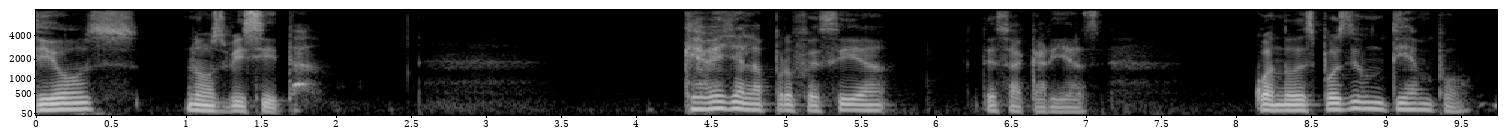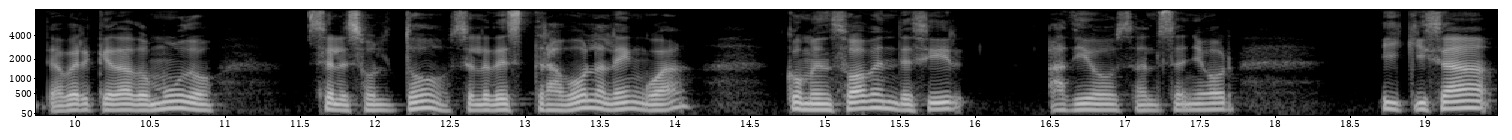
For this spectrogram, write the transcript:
Dios nos visita. Qué bella la profecía de Zacarías, cuando después de un tiempo de haber quedado mudo, se le soltó, se le destrabó la lengua, comenzó a bendecir a Dios, al Señor, y quizá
